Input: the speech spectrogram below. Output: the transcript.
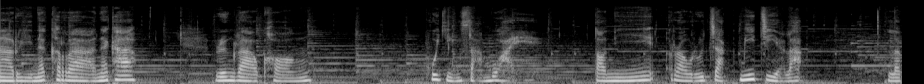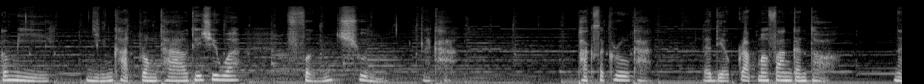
นารีนครานะคะ เรื่องราวของผู้หญิงสามวัย ตอนนี้เรารู้จักมี่เจียละ แล้วก็มีหญิงขัดรองเท้าที่ชื่อว่า ฝงชุนนะคะ พักสักครู่ค่ะ แล้วเดี๋ยวกลับมาฟังกันต่อ ใน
